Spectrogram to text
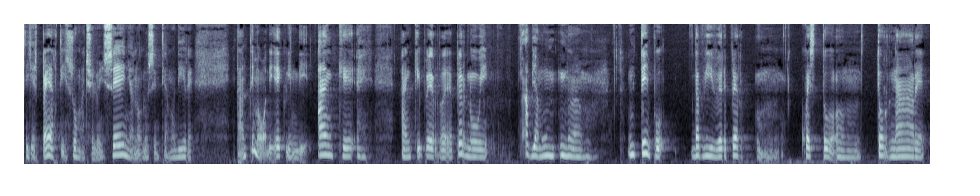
gli esperti, insomma, ce lo insegnano, lo sentiamo dire in tanti modi e quindi anche, anche per, per, noi abbiamo un, un, un, tempo da vivere per um, questo um, tornare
